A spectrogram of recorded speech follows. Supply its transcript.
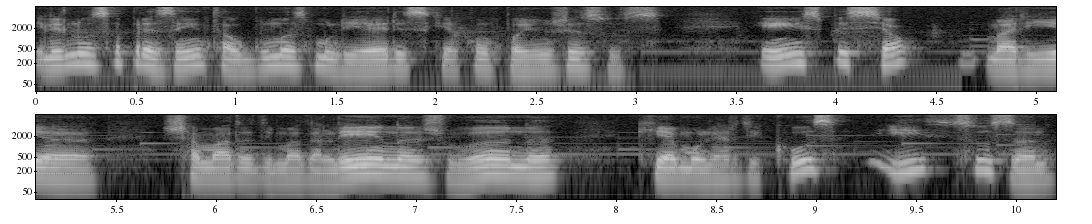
Ele nos apresenta algumas mulheres que acompanham Jesus, em especial Maria, chamada de Madalena, Joana, que é mulher de Cusa, e Susana.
